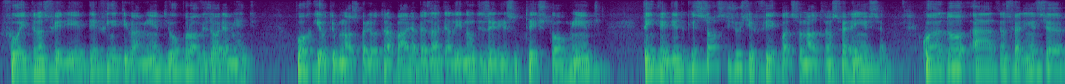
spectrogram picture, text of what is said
foi transferir definitivamente ou provisoriamente. Porque o Tribunal Superior do Trabalho, apesar de a lei não dizer isso textualmente, tem entendido que só se justifica o adicional de transferência quando a transferência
